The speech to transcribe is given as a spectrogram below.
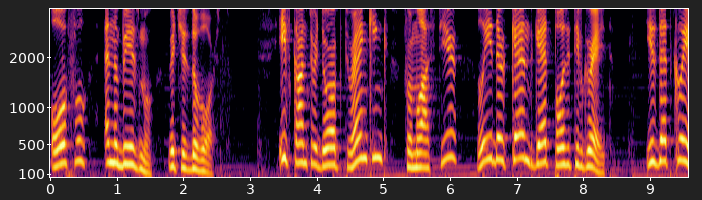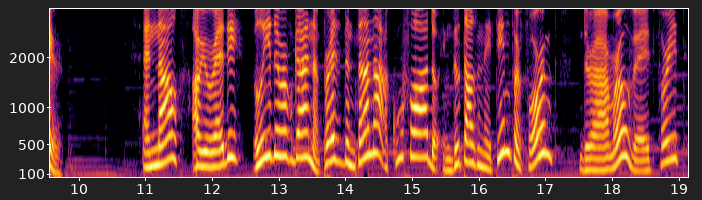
awful, and abysmal, which is the worst. If country dropped ranking from last year, leader can't get positive grade. Is that clear? And now, are you ready? Leader of Ghana, President Nana Akufo-Addo in 2018 performed, drumroll wait for it,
